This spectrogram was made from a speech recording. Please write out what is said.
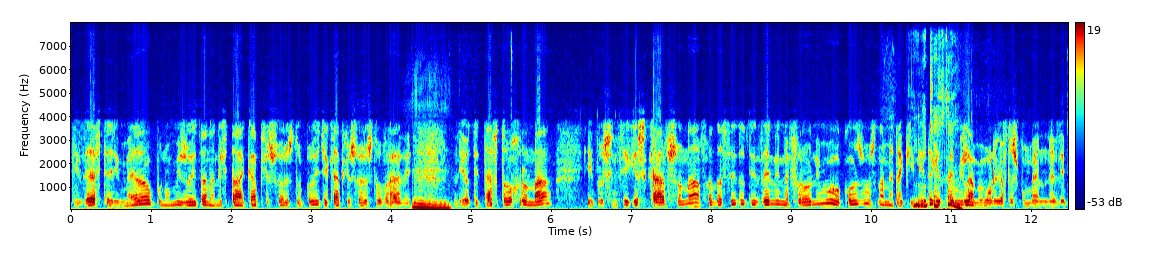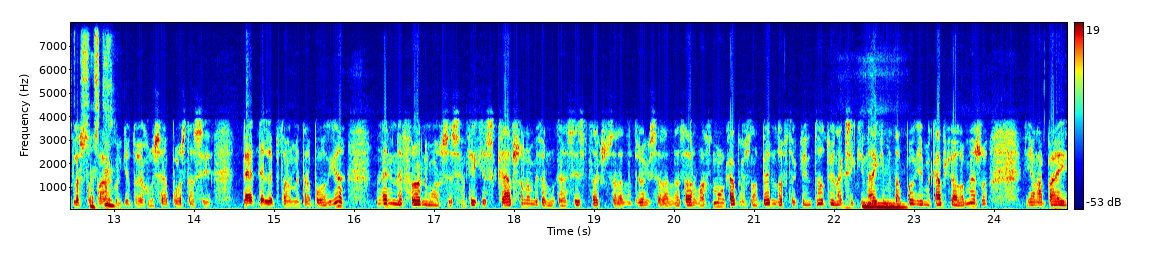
τη δεύτερη μέρα, όπου νομίζω ήταν ανοιχτά κάποιες ώρες το πρωί και κάποιες ώρες το βράδυ. Διότι ταυτόχρονα υπό συνθήκες καύσωνα, φανταστείτε ότι δεν είναι φρόνιμο ο κόσμος να μετακινείται, γιατί δεν μιλάμε μόνο για αυτούς που μένουν δίπλα στο πάρκο και το έχουν σε απόσταση 5 λεπτών με τα πόδια. Δεν είναι φρόνιμο σε συνθήκες καύσωνα με θερμοκρασίες της τάξης 43 και 44 βαθμών κάποιος να παίρνει το αυτοκίνητό του ή να ξεκινάει και με τα πόδια με κάποιο άλλο μέσο για να πάει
